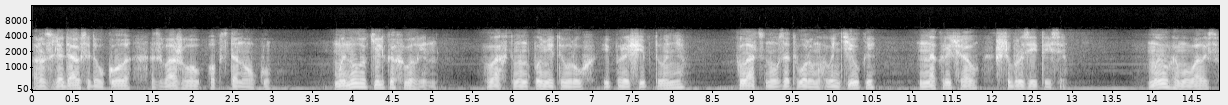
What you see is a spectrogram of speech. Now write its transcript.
розглядався довкола, зважував обстановку. Минуло кілька хвилин. Вахтман помітив рух і перешіптування, клацнув затвором гвинтівки, накричав, щоб розійтися. Ми вгамувались,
